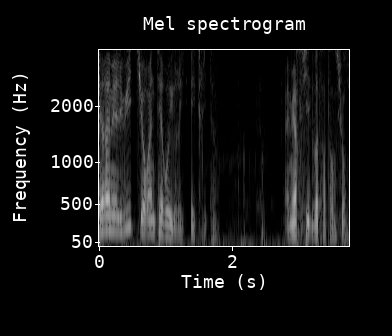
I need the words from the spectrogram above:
RML 8, il y aura un terreau écrit. hein. Merci de votre attention.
